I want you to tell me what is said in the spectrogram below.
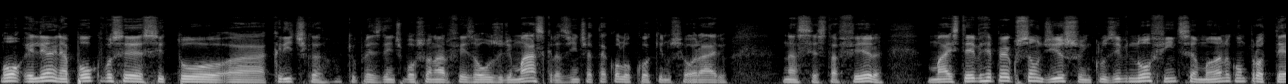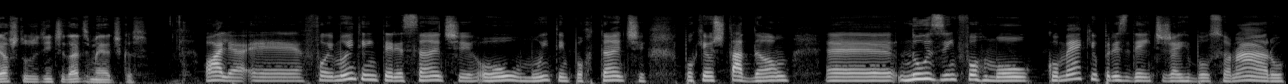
Bom, Eliane, há pouco você citou a crítica que o presidente Bolsonaro fez ao uso de máscaras, a gente até colocou aqui no seu horário na sexta-feira mas teve repercussão disso, inclusive no fim de semana, com protestos de entidades médicas. Olha, é, foi muito interessante ou muito importante porque o Estadão é, nos informou como é que o presidente Jair Bolsonaro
